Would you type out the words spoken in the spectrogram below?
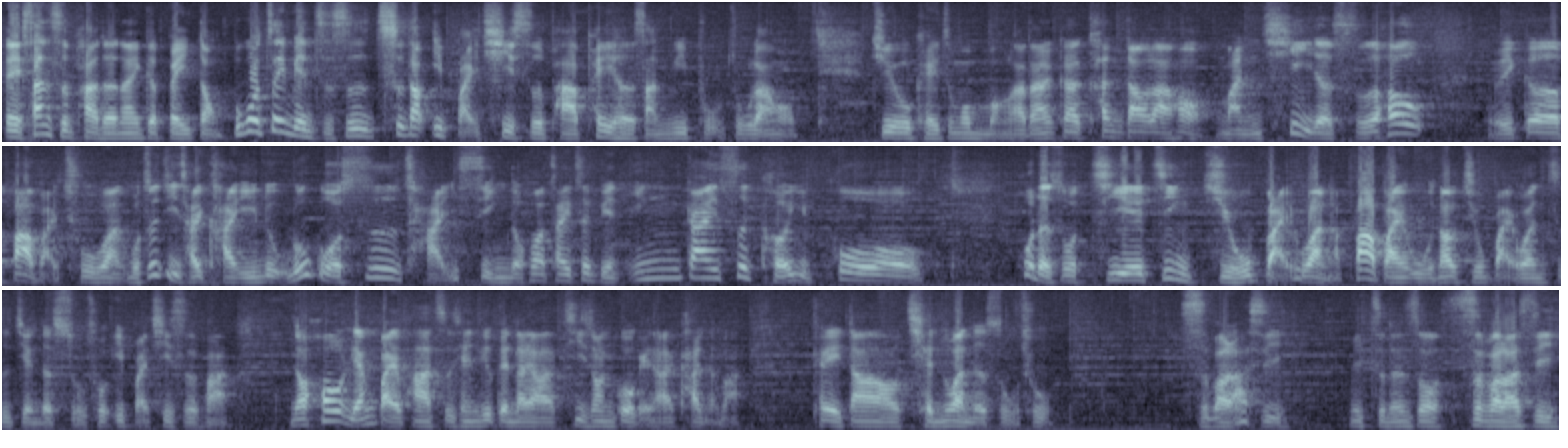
哎，三十帕的那个被动，不过这边只是吃到一百七十帕，配合三 V 辅助，然后就可以这么猛了。大家看到了哈，满气的时候有一个八百出万，我自己才开一路。如果是彩星的话，在这边应该是可以破，或者说接近九百万了，八百五到九百万之间的输出一百七十帕，然后两百帕之前就跟大家计算过给大家看了嘛，可以到千万的输出，斯巴拉西。你只能说斯巴拉西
